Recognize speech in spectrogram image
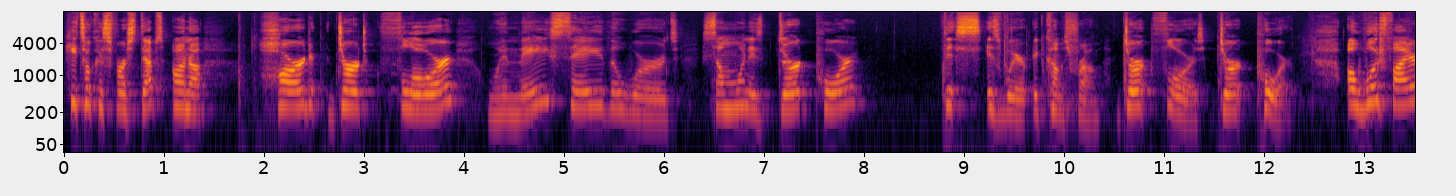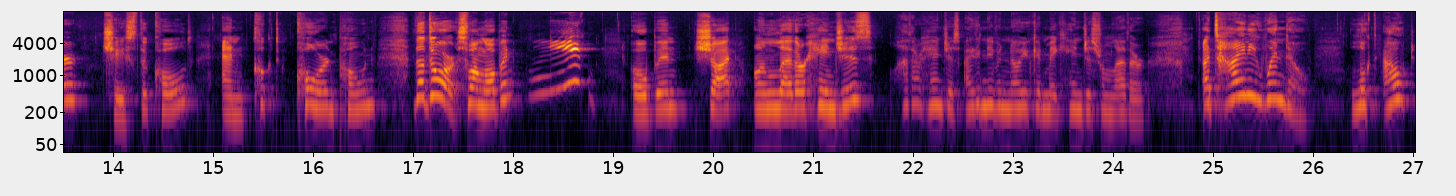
he took his first steps on a hard dirt floor. When they say the words, someone is dirt poor, this is where it comes from. Dirt floors, dirt poor. A wood fire chased the cold and cooked corn pone. The door swung open, open, shut on leather hinges. Leather hinges. I didn't even know you could make hinges from leather. A tiny window looked out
